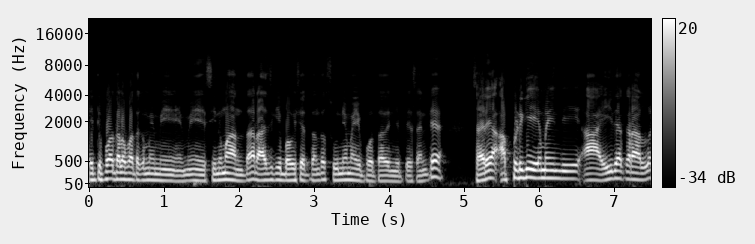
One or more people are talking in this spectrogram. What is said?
ఎత్తిపోతల పథకమే మీ మీ సినిమా అంతా రాజకీయ భవిష్యత్తు అంతా శూన్యమైపోతుంది అని చెప్పేసి అంటే సరే అప్పటికి ఏమైంది? ఆ ఐదు ఎకరాల్లో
